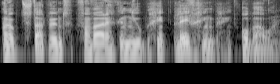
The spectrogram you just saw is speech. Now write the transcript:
maar ook het startpunt van waaruit ik een nieuw begin, leven ging opbouwen.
